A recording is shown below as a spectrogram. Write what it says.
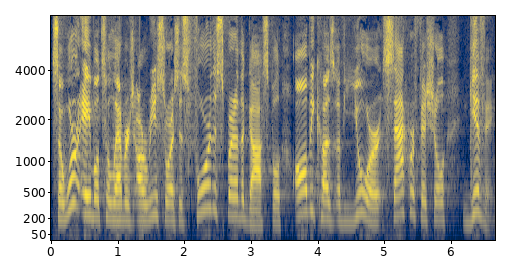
So we're able to leverage our resources for the spread of the gospel, all because of your sacrificial giving.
